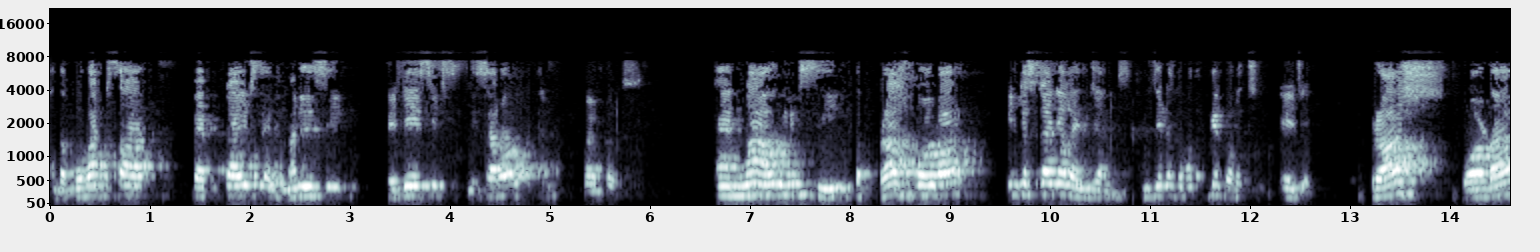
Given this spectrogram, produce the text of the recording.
And the products are peptides and amino acid, fatty acids, glycerol, and maltose. And now you see the brush border intestinal enzymes আমি যেটা তোমাদেরকে বলেছি এই যে ব্রাশ বর্ডার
